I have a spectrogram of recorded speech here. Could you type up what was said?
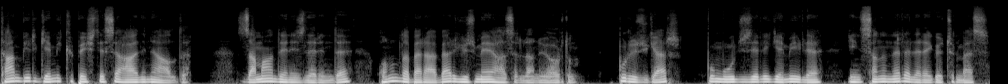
tam bir gemi küpeştesi halini aldı. Zaman denizlerinde onunla beraber yüzmeye hazırlanıyordum. Bu rüzgar, bu mucizeli gemiyle insanı nerelere götürmez?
